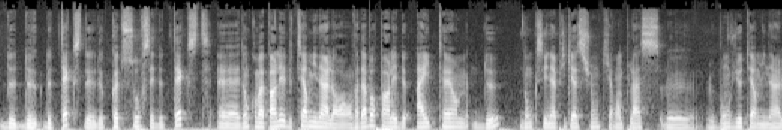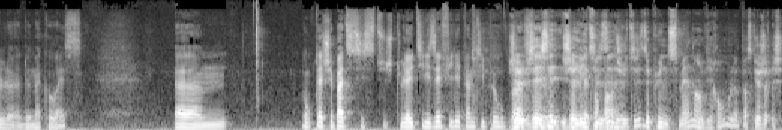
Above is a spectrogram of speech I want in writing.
de, texte, de, de code source et de texte. Euh, donc on va parler de terminal. Alors on va d'abord parler de iTerm 2. Donc c'est une application qui remplace le, le bon vieux terminal de macOS. Euh, donc peut-être, je sais pas si tu, tu l'as utilisé Philippe un petit peu ou pas. Je, je- je- je l'ai utilisé, je depuis une semaine environ, là, parce que je- je-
